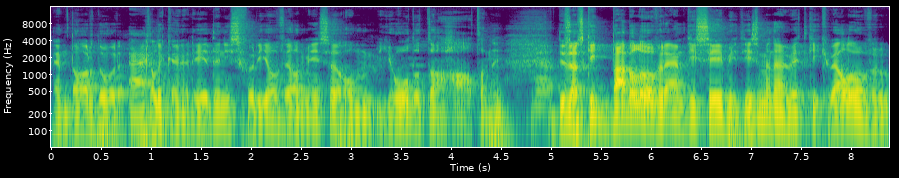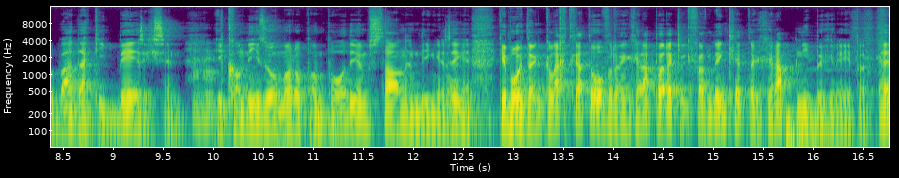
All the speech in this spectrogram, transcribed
En daardoor eigenlijk een reden is voor heel veel mensen om Joden te haten. Hè. Ja. Dus als ik babbel over antisemitisme, dan weet ik wel over wat dat ik bezig ben. Mhm. Ik kon niet zomaar op een podium staan en dingen zeggen. Ik heb ooit een klacht gehad over een grap waar ik van denk, je hebt de grap niet begrepen. Hè?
